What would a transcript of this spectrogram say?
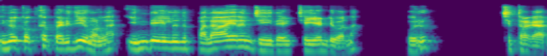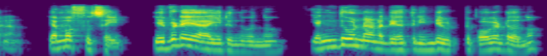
നിങ്ങൾക്കൊക്കെ പരിചയമുള്ള ഇന്ത്യയിൽ നിന്ന് പലായനം ചെയ്ത് ചെയ്യേണ്ടി വന്ന ഒരു ചിത്രകാരനാണ്. M F Husain. എവിടെയായിരുന്നുവെന്നോ എന്തുകൊണ്ടാണ് അദ്ദേഹത്തിന് ഇന്ത്യ വിട്ടു പോകേണ്ടതെന്നോ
